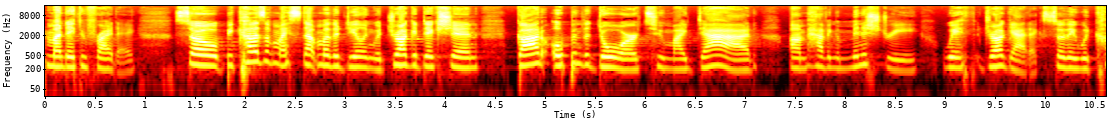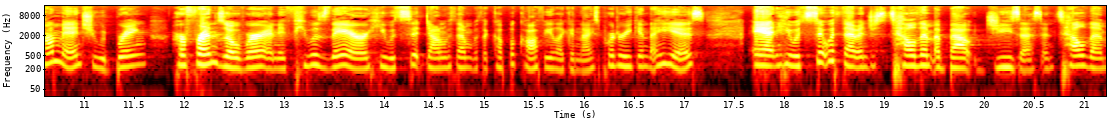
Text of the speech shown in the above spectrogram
Monday through Friday. So because of my stepmother dealing with drug addiction, God opened the door to my dad um, having a ministry with drug addicts. So they would come in, she would bring her friends over, and if he was there, he would sit down with them with a cup of coffee, like a nice Puerto Rican that he is, and he would sit with them and just tell them about Jesus and tell them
